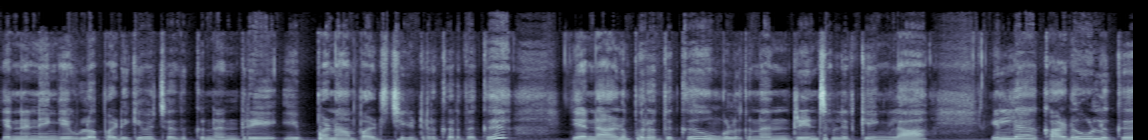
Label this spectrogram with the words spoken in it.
என்னை நீங்கள் இவ்வளோ படிக்க வச்சதுக்கு நன்றி. இப்போ நான் படிச்சுக்கிட்டு இருக்கிறதுக்கு என்னை அனுப்புறதுக்கு உங்களுக்கு நன்றின்னு சொல்லியிருக்கீங்களா? இல்லை கடவுளுக்கு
